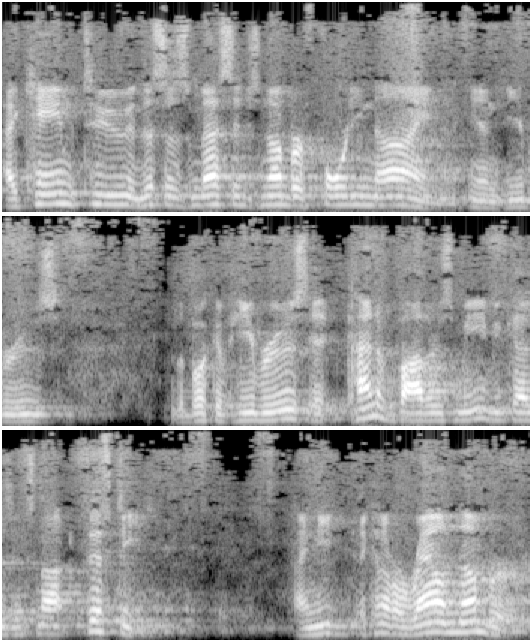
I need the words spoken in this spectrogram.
I came to, this is message number 49 in Hebrews, the book of Hebrews. It kind of bothers me because it's not 50. I need a kind of a round number.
